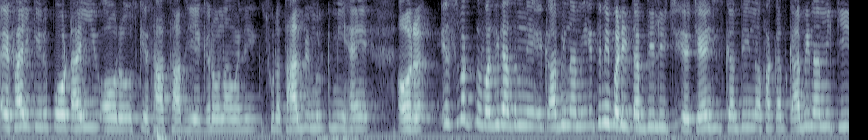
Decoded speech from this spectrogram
ایف آئی کی رپورٹ آئی اور اس کے ساتھ ساتھ یہ کرونا والی صورتحال بھی ملک میں ہے اور اس وقت وزیر اعظم نے کابینہ میں اتنی بڑی تبدیلی چینجز کر دی نہ فقط کابینہ میں کی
